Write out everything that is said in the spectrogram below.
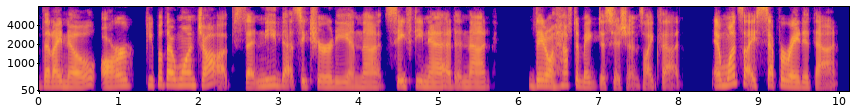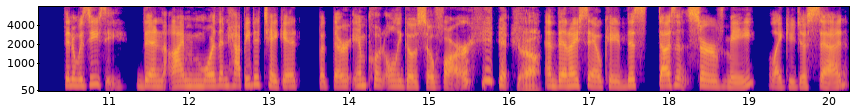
that I know are people that want jobs, that need that security and that safety net, and that they don't have to make decisions like that. And once I separated that, then it was easy. Then I'm more than happy to take it, but their input only goes so far. yeah. And then I say, okay, this doesn't serve me, like you just said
